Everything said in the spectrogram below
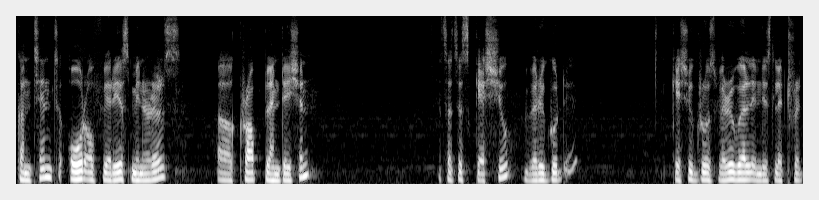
Content ore of various minerals uh, crop plantation such as cashew very good cashew grows very well in this laterite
